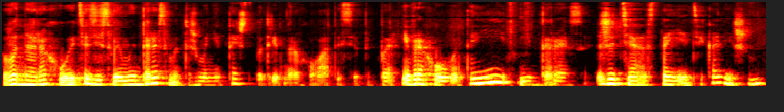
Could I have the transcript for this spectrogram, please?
Вона рахується зі своїми інтересами, тож мені теж потрібно рахуватися тепер і враховувати її інтереси. Життя стає цікавішим.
